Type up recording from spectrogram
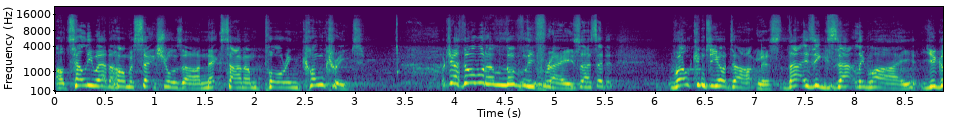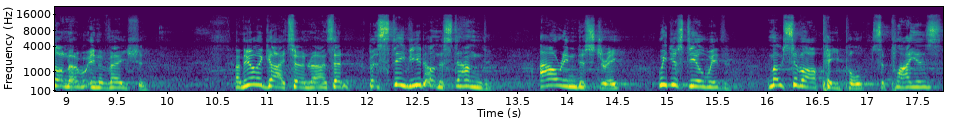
I'll tell you where the homosexuals are next time I'm pouring concrete. Which I thought, what a lovely phrase. I said, Welcome to your darkness. That is exactly why you got no innovation. And the other guy turned around and said, But Steve, you don't understand. Our industry, we just deal with most of our people, suppliers,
